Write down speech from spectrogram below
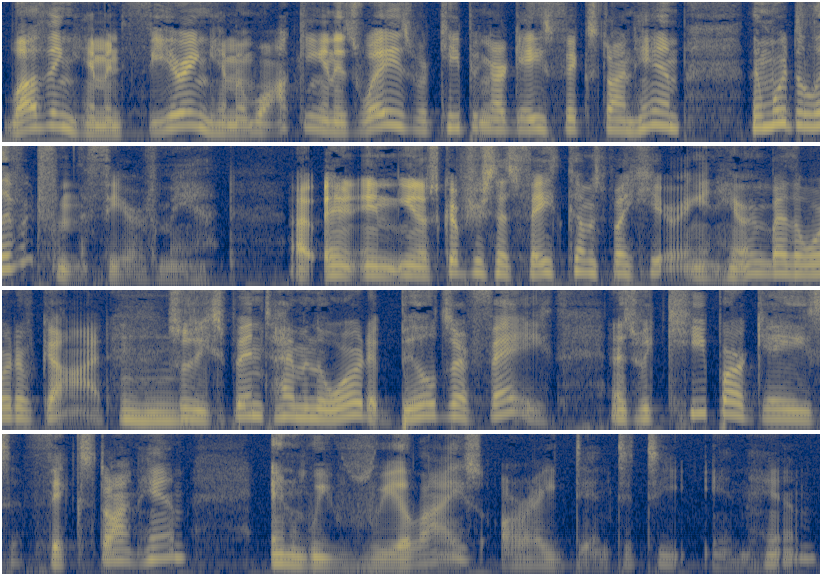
loving him and fearing him and walking in his ways, we're keeping our gaze fixed on him, then we're delivered from the fear of man. Uh, and, and, you know, Scripture says faith comes by hearing, and hearing by the Word of God. Mm-hmm. So as we spend time in the Word, it builds our faith. And as we keep our gaze fixed on Him, and we realize our identity in Him,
